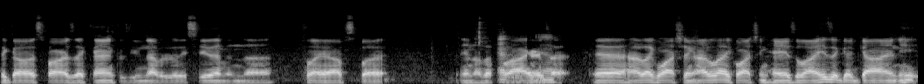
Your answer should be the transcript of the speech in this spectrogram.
to go as far as they can because you never really see them in the playoffs. But you know the Ever, Flyers. yeah. I, yeah, I like watching. I like watching Hayes a lot. He's a good guy, and he.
